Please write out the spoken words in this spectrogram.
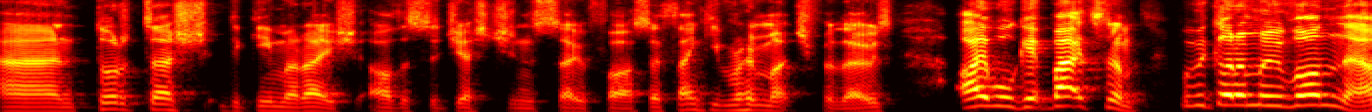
and Tortas de Guimarães are the suggestions so far. So thank you very much for those. I will get back to them. But we've got to move on now.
